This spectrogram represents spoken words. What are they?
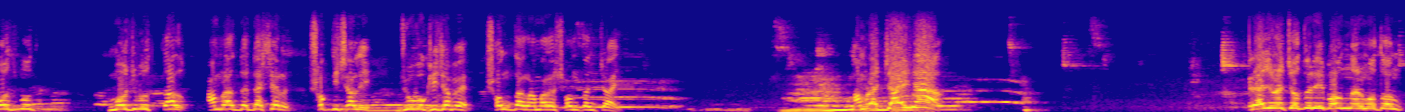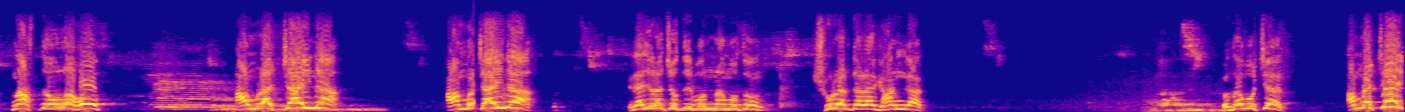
মজবুত মজবুত তাল, আমরা দেশের শক্তিশালী যুবক হিসাবে সন্তান, আমাদের সন্তান চাই। আমরা চাই না। রাজনা চৌধুরী বন্যার মতন নাচনেওয়ালা হোক। আমরা চাই না। আমরা চাই না। রাজনা চৌধুরী বন্যার মতন সুরের দ্বারা গান গান কথা বুঝছেন? আমরা চাই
